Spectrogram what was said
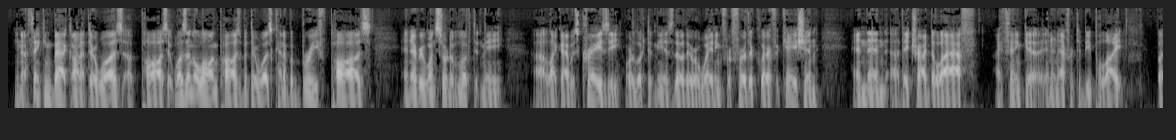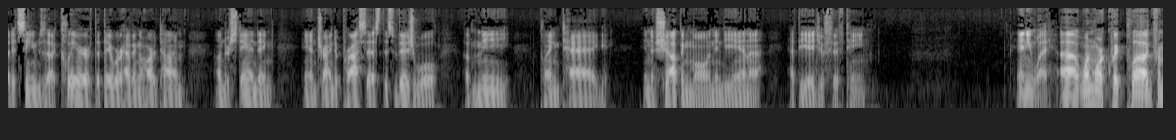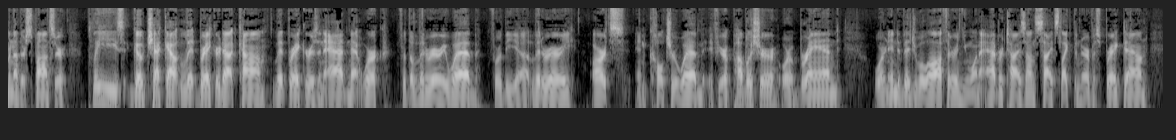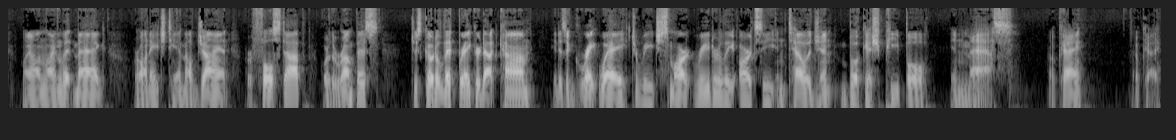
You know, thinking back on it, there was a pause. It wasn't a long pause, but there was kind of a brief pause, and everyone sort of looked at me uh, like I was crazy, or looked at me as though they were waiting for further clarification and then uh, they tried to laugh, I think, uh, in an effort to be polite, but it seems uh, clear that they were having a hard time understanding and trying to process this visual of me playing tag in a shopping mall in Indiana at the age of 15. Anyway, uh, one more quick plug from another sponsor. Please go check out litbreaker.com. Litbreaker is an ad network for the literary web, for the uh, literary arts and culture web. If you're a publisher or a brand or an individual author and you want to advertise on sites like the Nervous Breakdown, my online lit mag, or on HTML Giant or Full Stop or the Rumpus, just go to litbreaker.com. It is a great way to reach smart, readerly, artsy, intelligent, bookish people in mass. Okay? Okay.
